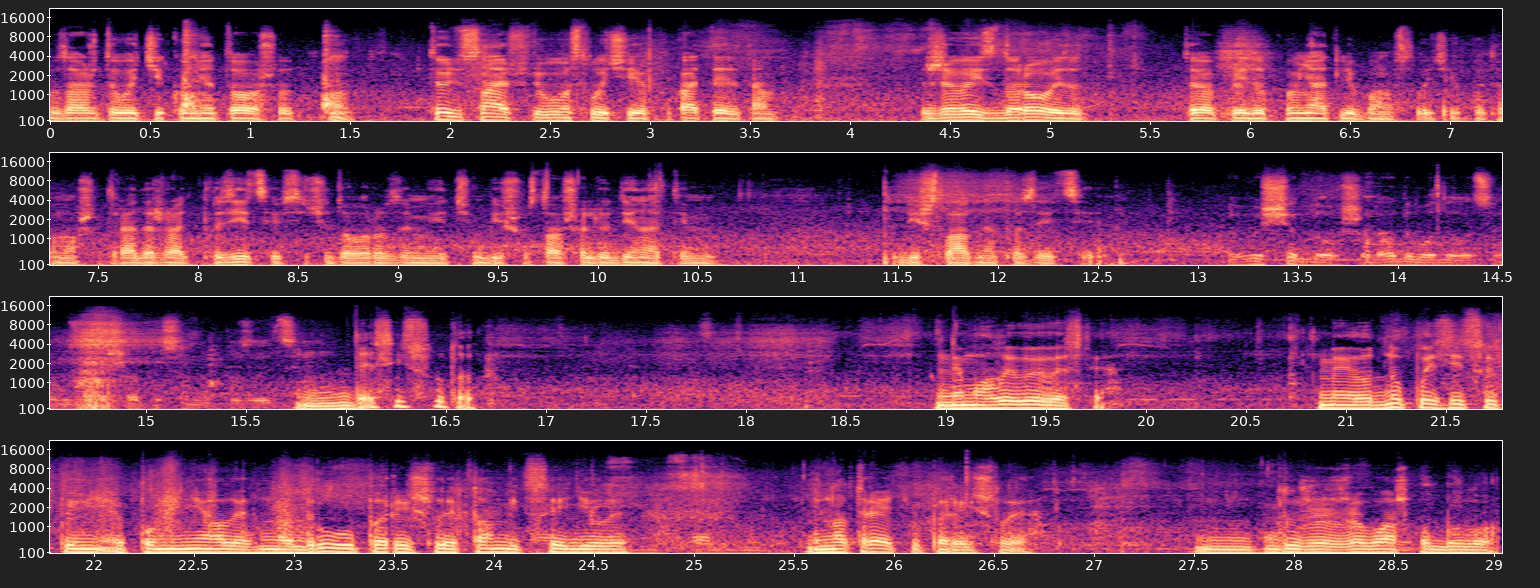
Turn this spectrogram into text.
завжди в очікуванні того, що ну, ти знаєш в будь-якому випадку, поки ти там живий, здоровий, то тебе прийдуть поміняти в будь-якому випадку, тому що треба держати позиції, всі чудово розуміють. Чим більш уставша людина, тим більш слабні позиції. Ви ще довше да, доводилося залишатися на позиції. 10 суток. Не могли вивезти. Ми одну позицію поміняли, на другу перейшли, там відсиділи, на третю перейшли. Дуже вже важко було.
